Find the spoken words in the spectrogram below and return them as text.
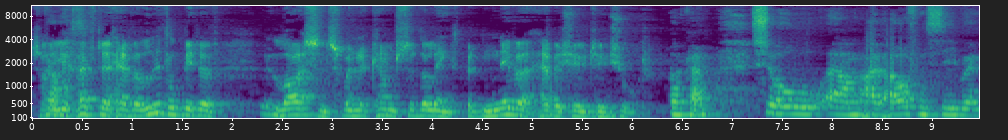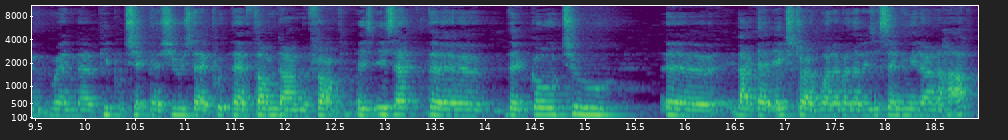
So right. you have to have a little bit of license when it comes to the length, but never have a shoe too short. Okay, so um, I, I, often see when when uh, people check their shoes, they put their thumb down the front. Is, is that the the go to uh, like that extra whatever that is a centimeter and a half?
